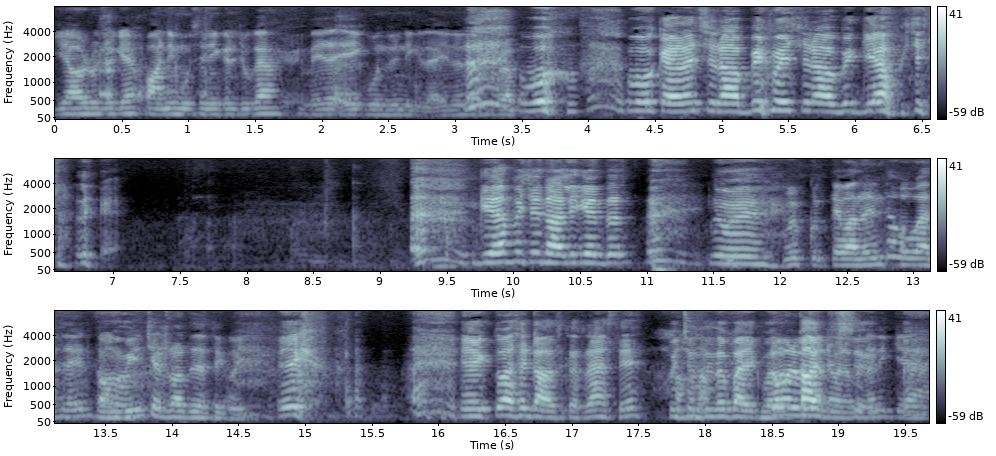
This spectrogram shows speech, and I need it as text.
ये आउट हो चुका है पानी मुँह से निकल चुका है। मेरा एक बूंद भी निकला इन्होंने वो वो कह रहा है शराबी में शराबी गया पीछे नाले। गया पीछे नाली के अंदर। वो कुत्ते वाला नहीं था वो ऐसे जॉम्बी नहीं चल रहा था जैसे कोई। एक एक तो ऐसे डांस कर रहा है ऐसे पीछे हाँ, सीधा बाइक में। डोल टच बजाने वाला पता नहीं क्या है।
